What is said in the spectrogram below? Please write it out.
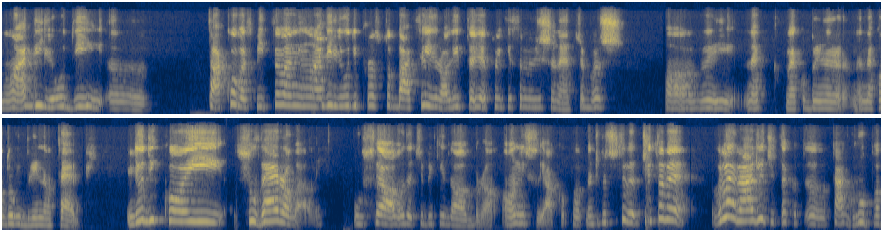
mladi ljudi e, tako vaspitavani mladi ljudi prosto odbacili roditelje, prilike sam više ne trebaš, ovaj, nek, neko, brine, neko drugi brine o tebi. Ljudi koji su verovali u sve ovo da će biti dobro, oni su jako, znači pa čitave, čitave vrlo je različita ta grupa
